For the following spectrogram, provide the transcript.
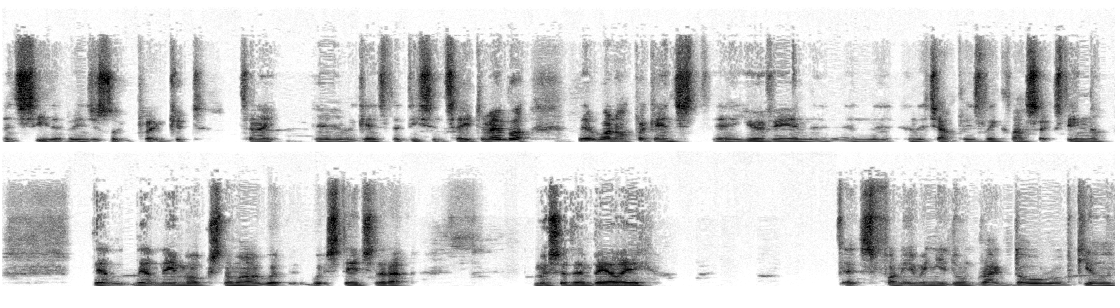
and C that the Rangers look pretty good tonight um, against a decent side. Remember, they won up against uh, Juve in the, in the in the Champions League last sixteen. They're they're no mugs no matter what, what stage they're at. Moussa Dembele. It's funny when you don't ragdoll Rob Keown,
